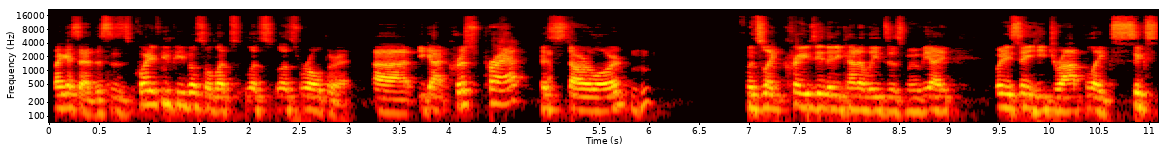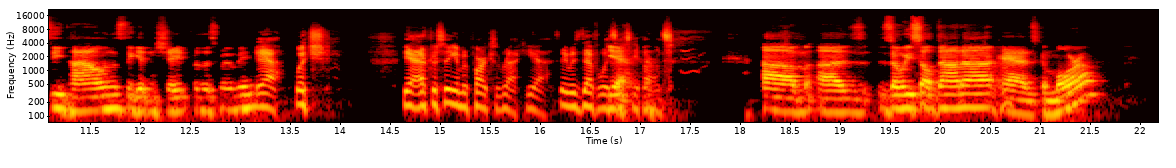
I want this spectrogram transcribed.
Like I said, this is quite a few people, so let's let's let's roll through it. Uh, you got Chris Pratt as Star Lord. Mhm. It's like crazy that he kind of leads this movie. I what do you say? He dropped like sixty pounds to get in shape for this movie. Yeah, which yeah, after seeing him in Parks and Rec, yeah, it was definitely Yeah. sixty pounds. Um, uh, Zoe Saldana as Gamora.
